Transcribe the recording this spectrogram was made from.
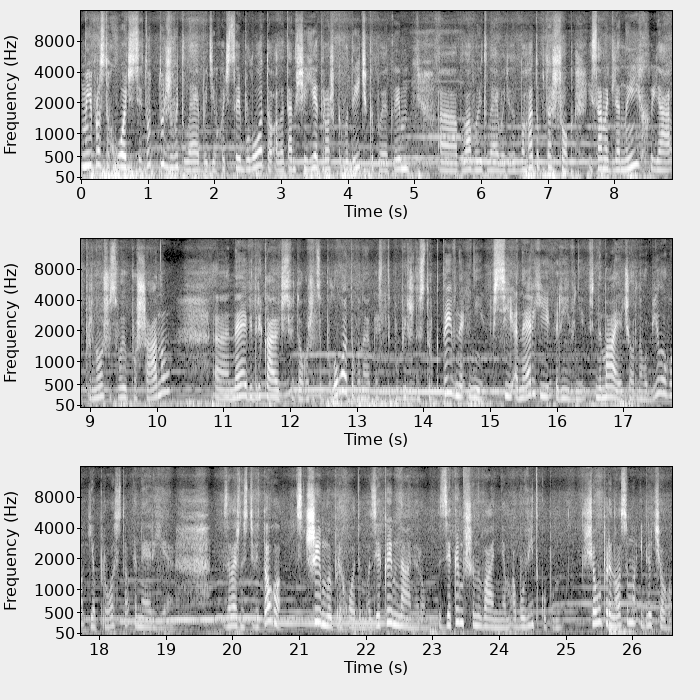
мені просто хочеться. Тут тут живуть лебеді, хоч це і болото, але там ще є трошки водички, по яким а, плавають лебеді. Тут багато пташок, і саме для них я приношу свою пошану. е, Не відрікаючись від того, що це болото, воно якесь типу більш деструктивне. Ні, всі енергії рівні. Немає чорного білого, є просто енергія. В залежності від того, з чим ми приходимо, з яким наміром, з яким вшануванням або відкупом, що ми приносимо і для чого,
